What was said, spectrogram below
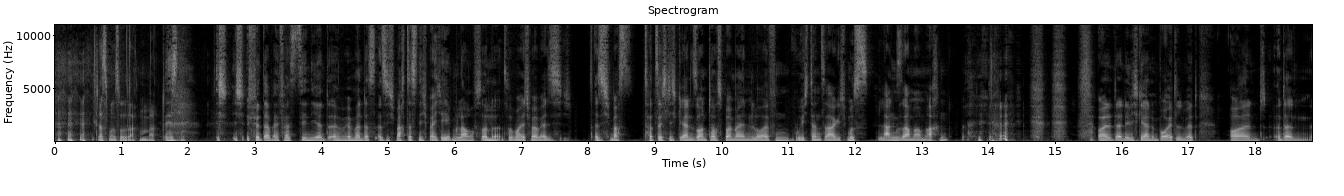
dass man so Sachen macht. Ich, ich, ich finde dabei faszinierend, äh, wenn man das, also ich mache das nicht bei jedem Lauf, sondern mhm. so manchmal, weil ich, also ich mache es tatsächlich gern sonntags bei meinen Läufen, wo ich dann sage, ich muss langsamer machen. und dann nehme ich gerne einen Beutel mit und, und dann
